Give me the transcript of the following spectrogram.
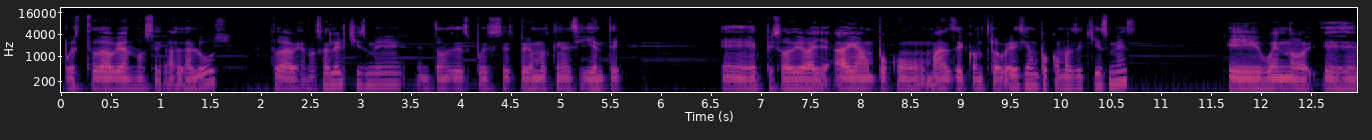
pues todavía no se da la luz, todavía no sale el chisme, entonces pues esperemos que en el siguiente eh, episodio haya, un poco más de controversia, un poco más de chismes. Eh, bueno, eh,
